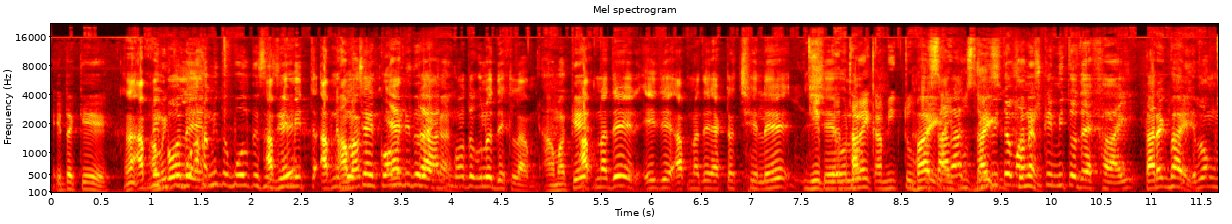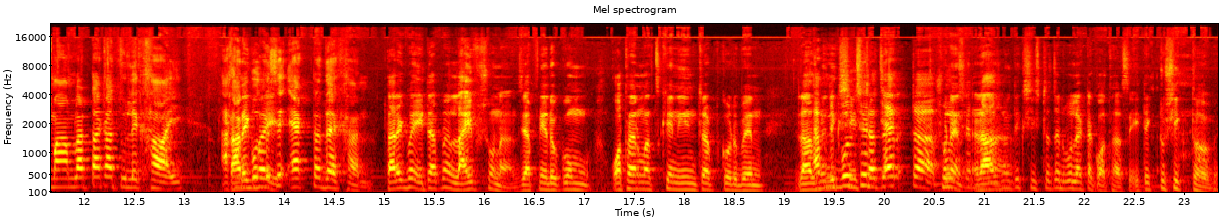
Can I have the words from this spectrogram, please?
এটা কে? আপনি আমি তো বলেন। ব- আমি তো বলতেছি যে আপনি বলছেন দেখান আমি কতগুলো দেখলাম। আমাকে- আপনাদের এই যে আপনাদের একটা ছেলে সে হলো তারেক আমি একটু ভাই, জীবিত মানুষকে মৃত দেখায় তারেক ভাই। এবং মামলার টাকা তুলে খায়। তারেক ভাই। একটা দেখান। তারেক ভাই এটা আপনার লাইভ শোনা যে আপনি এরকম কথার মাঝখানে ইন্টারাপ্ট করবেন রাজনৈতিক শিষ্টাচার শুনেন রাজনৈতিক শিষ্টাচার বলে একটা কথা আছে এটা একটু শিখতে হবে।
